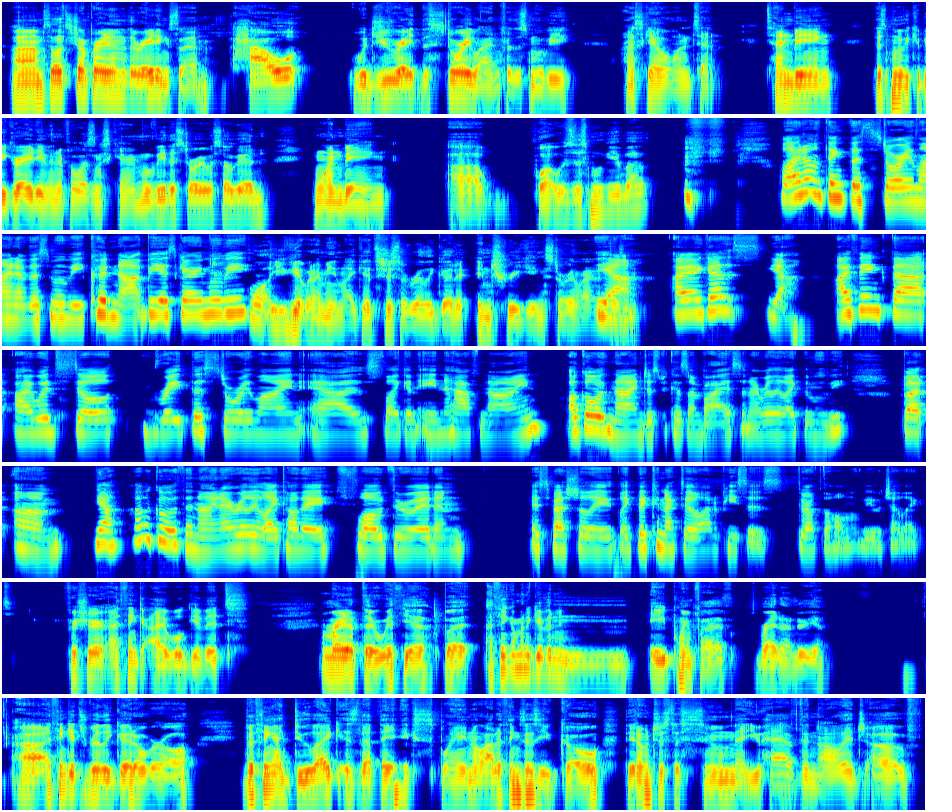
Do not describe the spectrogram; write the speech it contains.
um, so let's jump right into the ratings then. How would you rate the storyline for this movie on a scale of 1 to 10? 10 being this movie could be great even if it wasn't a scary movie, the story was so good. 1 being, uh, what was this movie about? well, I don't think the storyline of this movie could not be a scary movie. Well, you get what I mean. Like, it's just a really good, intriguing storyline. Yeah. I guess, yeah. I think that I would still rate this storyline as like an eight and a half, nine. I'll go with nine just because I'm biased and I really like the movie. But um, yeah, I would go with a nine. I really like how they flowed through it and especially like they connected a lot of pieces throughout the whole movie, which I liked. For sure. I think I will give it. I'm right up there with you, but I think I'm going to give it an 8.5, right under you. Uh, I think it's really good overall. The thing I do like is that they explain a lot of things as you go. They don't just assume that you have the knowledge of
